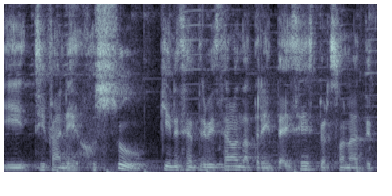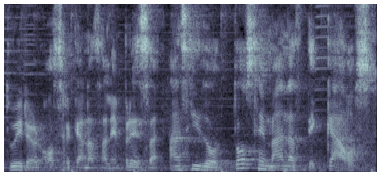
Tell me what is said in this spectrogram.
y Tiffany Husu, quienes entrevistaron a 36 personas de Twitter o cercanas a la empresa, han sido dos semanas de caos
